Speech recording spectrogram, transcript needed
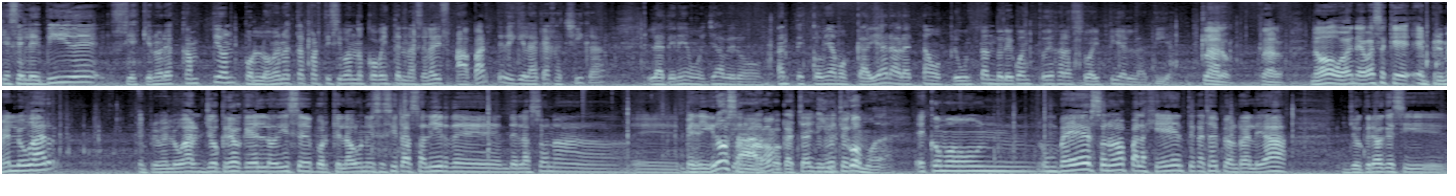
que se le pide, si es que no eres campeón, por lo menos estar participando en Copas Internacionales. Aparte de que la caja chica la tenemos ya, pero antes comíamos caviar, ahora estamos preguntándole cuánto deja la sopaipilla en la tía. Claro, claro. No, bueno, lo que pasa es que en primer lugar, en primer lugar, yo creo que él lo dice porque la U necesita salir de, de la zona eh, peligrosa, Claro. Yo creo que incómoda. es como un, un verso nomás para la gente, ¿cachai? Pero en realidad yo creo que si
